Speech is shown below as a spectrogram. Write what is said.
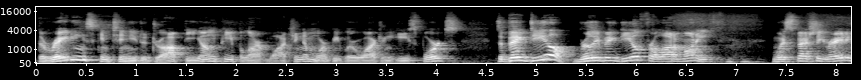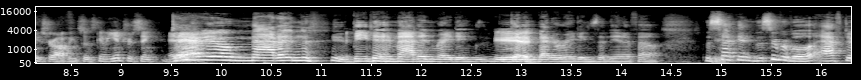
The ratings continue to drop. The young people aren't watching them. More people are watching esports. It's a big deal, really big deal for a lot of money, especially ratings dropping. So it's going to be interesting. And you, Madden! Beating Madden ratings, Yeah. getting better ratings than the NFL. The second, the Super Bowl after,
